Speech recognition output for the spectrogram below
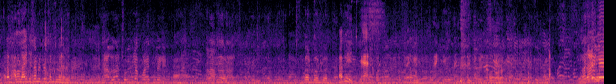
একটা ভালো লাইটের সামনে একটা ছবি তুলে নেবে আপনার ছবিগুলো পরে তুলে নেন হ্যাঁ দাদা আপনারা গুড গুড গুড হ্যাপি. রাজবে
